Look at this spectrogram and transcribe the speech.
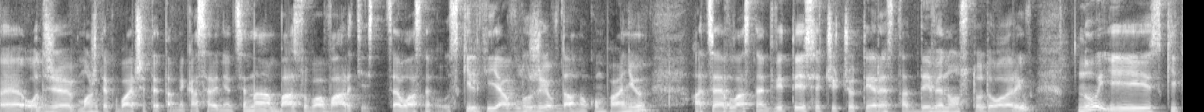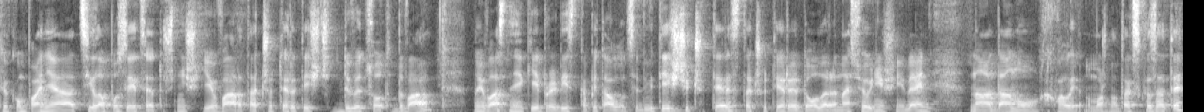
Е, отже, можете побачити, там, яка середня ціна, базова вартість. Це, власне, скільки я вложив в дану компанію, а це, власне, 2490 доларів. Ну і скільки компанія, ціла позиція, точніше, є варта 4902. Ну і власне, який приріст капіталу? Це 2404 долари на сьогоднішній день на дану хвилину, можна так сказати.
